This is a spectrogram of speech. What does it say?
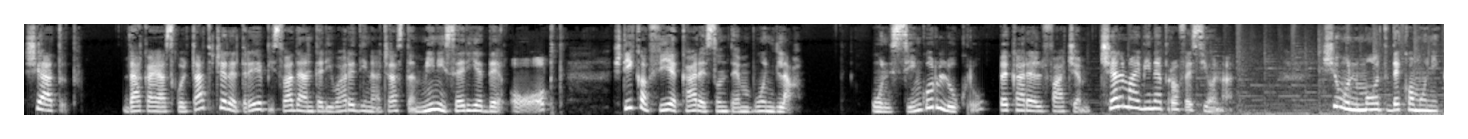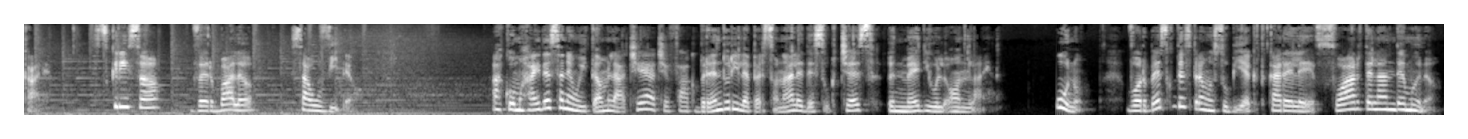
și atât. Dacă ai ascultat cele trei episoade anterioare din această miniserie de 8, știi că fiecare suntem buni la un singur lucru pe care îl facem cel mai bine profesional și un mod de comunicare, scrisă, verbală sau video. Acum haide să ne uităm la ceea ce fac brandurile personale de succes în mediul online. 1. Vorbesc despre un subiect care le e foarte la îndemână,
